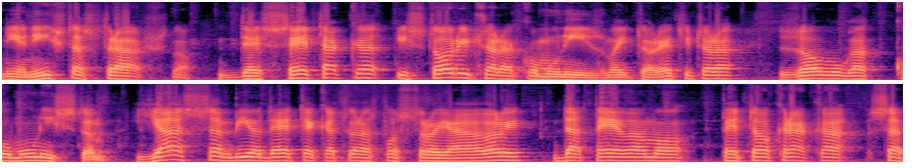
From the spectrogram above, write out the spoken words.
nije ništa strašno. Desetak istoričara komunizma i teoretičara zovu ga komunistom. Ja sam bio dete kad su nas postrojavali da pevamo petokraka sa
